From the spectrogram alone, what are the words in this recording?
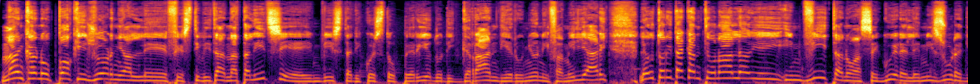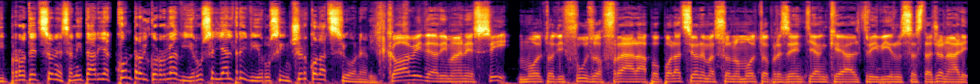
Mancano pochi giorni alle festività natalizie e in vista di questo periodo di grandi riunioni familiari, le autorità cantonali invitano a seguire le misure di protezione sanitaria contro il coronavirus e gli altri virus in circolazione. Il Covid rimane sì molto diffuso fra la popolazione, ma sono molto presenti anche altri virus stagionali.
